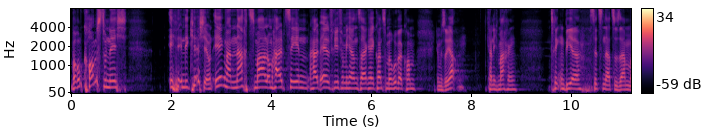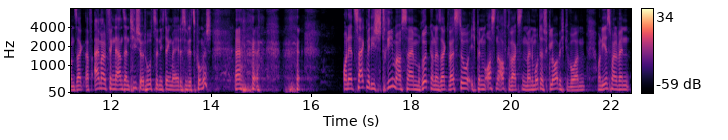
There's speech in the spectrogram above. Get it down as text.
Warum kommst du nicht in, die Kirche? Und irgendwann nachts mal um halb zehn, halb elf rief er mich an und sagte, hey, kannst du mal rüberkommen? Ich mir so, ja, kann ich machen. Trinken Bier, sitzen da zusammen und sagt, auf einmal fängt er an, sein T-Shirt hochzunehmen. Ich denke mir, ey, das wird jetzt komisch. Und er zeigt mir die Striemen aus seinem Rücken und er sagt, weißt du, ich bin im Osten aufgewachsen, meine Mutter ist gläubig geworden. Und jedes Mal, wenn,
